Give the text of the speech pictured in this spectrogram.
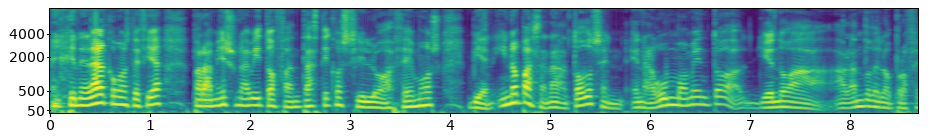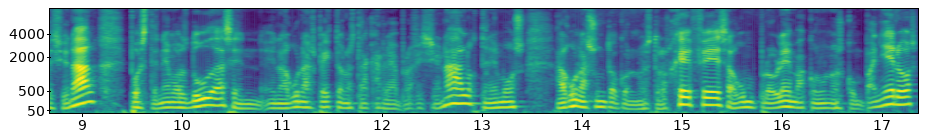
En general, como os decía, para mí es un hábito fantástico si lo hacemos bien. Y no pasa nada, todos en, algún momento, yendo a hablando de lo profesional, pues tenemos dudas en, algún aspecto de nuestra carrera profesional, o tenemos algún asunto con nuestros jefes, algún problema con unos compañeros,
